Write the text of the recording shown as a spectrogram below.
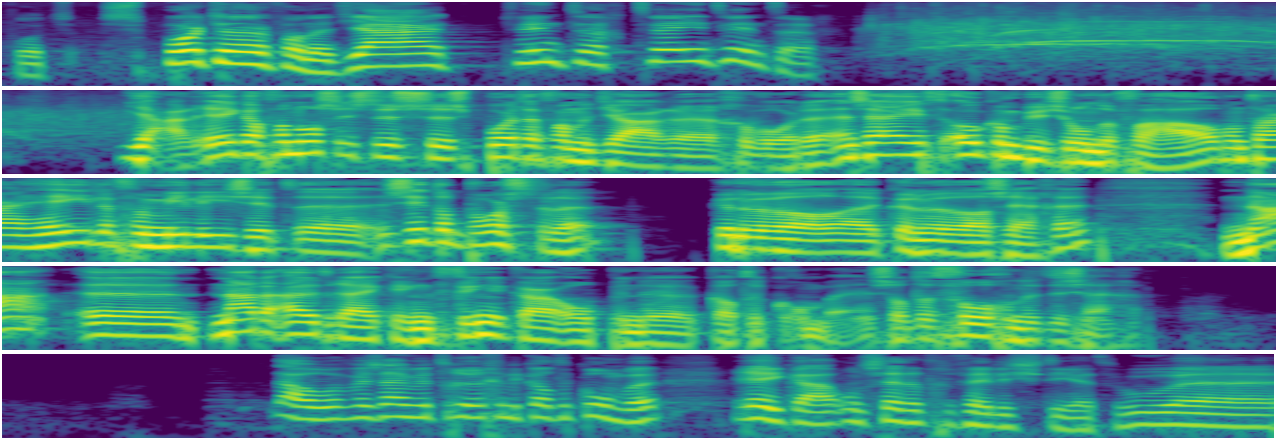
tot sporter van het jaar 2022. Ja, Reka van Os is dus eh, sporter van het jaar eh, geworden. En zij heeft ook een bijzonder verhaal, want haar hele familie zit, eh, zit op worstelen. Kunnen we wel, kunnen we wel zeggen. Na, eh, na de uitreiking ving ik haar op in de catacombe. En ze had het volgende te zeggen. Nou, we zijn weer terug in de catacombe. Reka, ontzettend gefeliciteerd. Hoe, eh,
